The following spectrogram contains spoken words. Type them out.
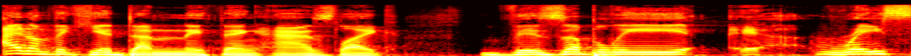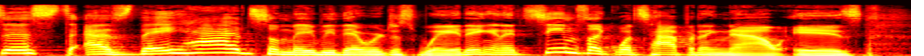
I don't think he had done anything as like visibly eh, racist as they had. So maybe they were just waiting. And it seems like what's happening now is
